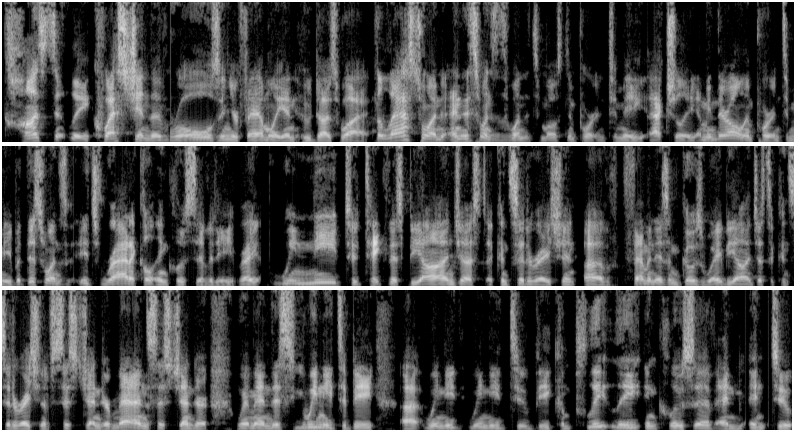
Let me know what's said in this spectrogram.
constantly question the roles in your family and who does what. The last one, and this one's the one that's most important to me, actually. I mean, they're all important to me, but this one's, it's radical inclusivity, right? We need to take this beyond just a consideration consideration of feminism goes way beyond just a consideration of cisgender men, cisgender women. This we need to be uh, we need we need to be completely inclusive and into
